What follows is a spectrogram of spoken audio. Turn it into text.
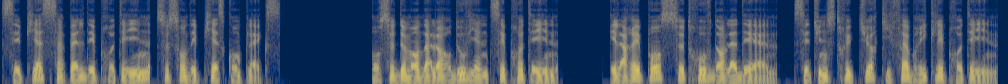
Ces pièces s'appellent des protéines, ce sont des pièces complexes. On se demande alors d'où viennent ces protéines. Et la réponse se trouve dans l'ADN. C'est une structure qui fabrique les protéines.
